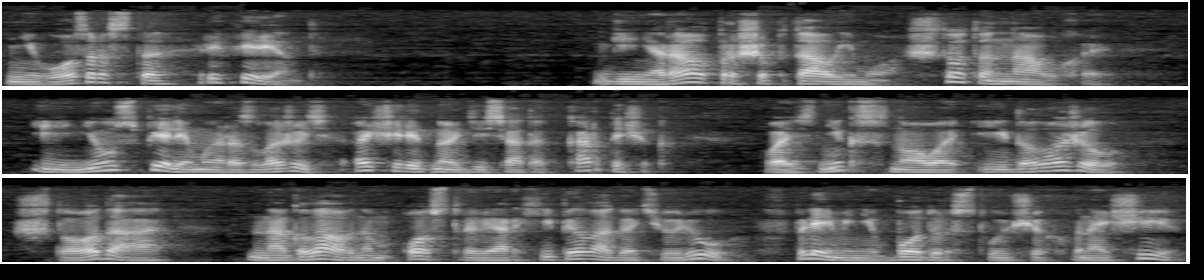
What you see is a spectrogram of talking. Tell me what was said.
ни возраста, референт. Генерал прошептал ему что-то на ухо, и не успели мы разложить очередной десяток карточек, возник снова и доложил, что да, на главном острове архипелага Тюрю в племени бодрствующих в ночи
